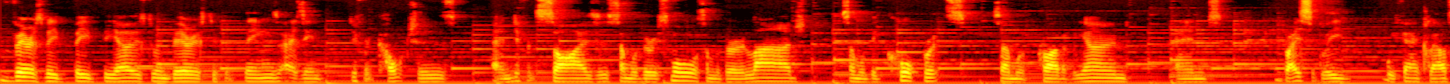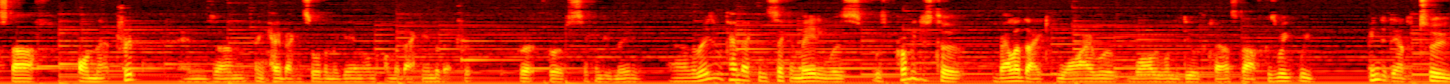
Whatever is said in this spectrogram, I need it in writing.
various BPOs doing various different things, as in different cultures and different sizes. Some were very small, some were very large, some were big corporates, some were privately owned, and basically we found Cloudstaff on that trip and, um, and came back and saw them again on, on the back end of that trip for, for a secondary meeting. Uh, the reason we came back to the second meeting was was probably just to validate why we why we wanted to deal with Cloudstaff because we, we pinned it down to two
